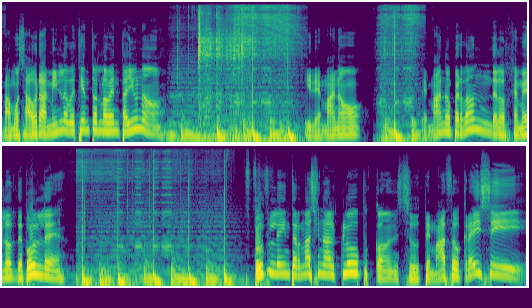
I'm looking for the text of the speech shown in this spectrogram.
Vamos ahora a 1991. Y de mano. De mano, perdón, de los gemelos de Puzzle. Puzzle International Club con su temazo Crazy.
